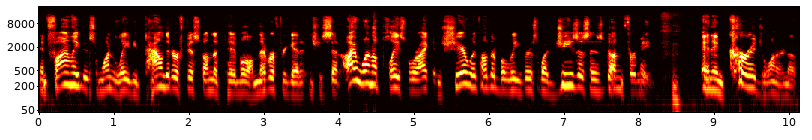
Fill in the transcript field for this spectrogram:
and finally this one lady pounded her fist on the table i'll never forget it and she said i want a place where i can share with other believers what jesus has done for me and encourage one another.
